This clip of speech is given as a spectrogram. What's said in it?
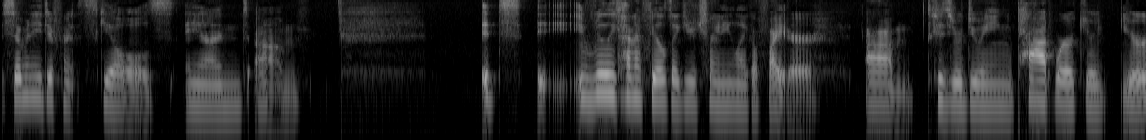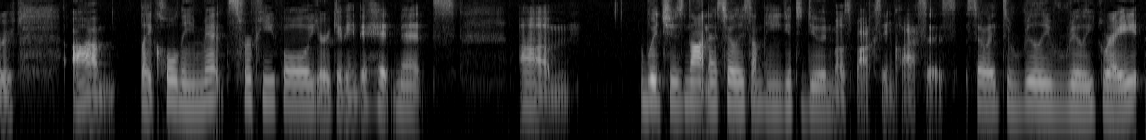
so many different skills and um, it's it, it really kind of feels like you're training like a fighter um because you're doing pad work you're you're um like holding mitts for people you're getting to hit mitts um which is not necessarily something you get to do in most boxing classes. So it's really, really great.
